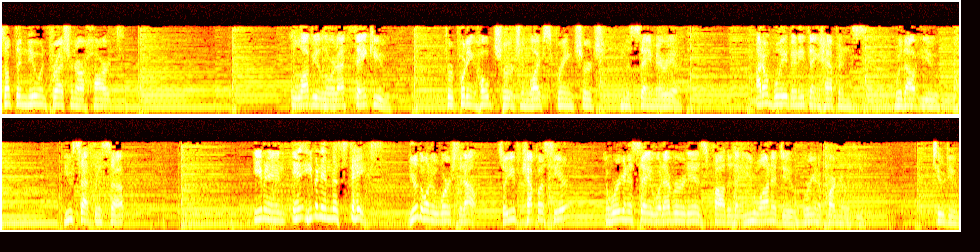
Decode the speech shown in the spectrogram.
Something new and fresh in our heart. I love you, Lord. I thank you for putting Hope Church and Life Spring Church in the same area. I don't believe anything happens without you. You set this up. Even in, even in mistakes, you're the one who works it out. So you've kept us here, and we're going to say whatever it is, Father, that you want to do, we're going to partner with you to do.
